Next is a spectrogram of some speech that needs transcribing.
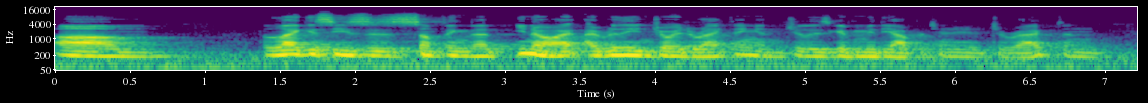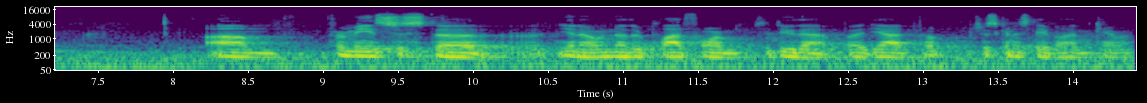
Um, the legacies is something that you know I, I really enjoy directing, and Julie's given me the opportunity to direct, and um, for me, it's just uh, you know another platform to do that. But yeah, I'm just gonna stay behind the camera.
